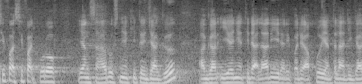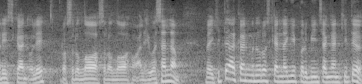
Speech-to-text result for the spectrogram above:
sifat-sifat huruf yang seharusnya kita jaga agar ianya tidak lari daripada apa yang telah digariskan oleh Rasulullah sallallahu alaihi wasallam. Baik, kita akan meneruskan lagi perbincangan kita.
